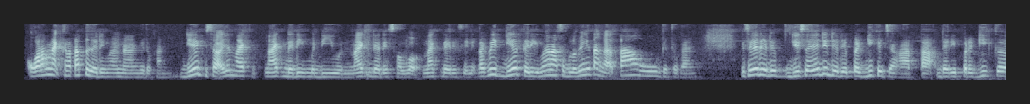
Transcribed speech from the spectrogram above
orang naik kereta tuh dari mana gitu kan. Dia bisa aja naik naik dari Mediun naik dari Solo naik dari sini. Tapi dia dari mana? Sebelumnya kita nggak tahu gitu kan. Biasanya dari biasanya dia dari pergi ke Jakarta dari pergi ke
